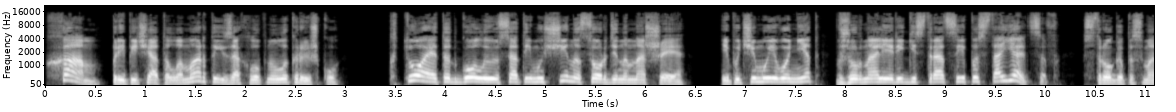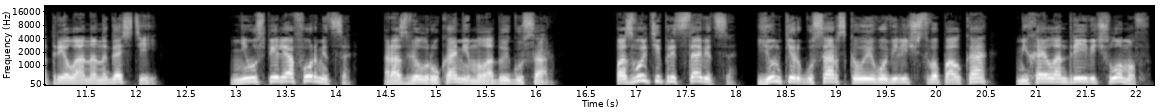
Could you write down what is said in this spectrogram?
«Хам!» — припечатала Марта и захлопнула крышку. «Кто этот голый усатый мужчина с орденом на шее? И почему его нет в журнале регистрации постояльцев?» Строго посмотрела она на гостей. «Не успели оформиться», — развел руками молодой гусар. «Позвольте представиться, юнкер гусарского его величества полка Михаил Андреевич Ломов,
